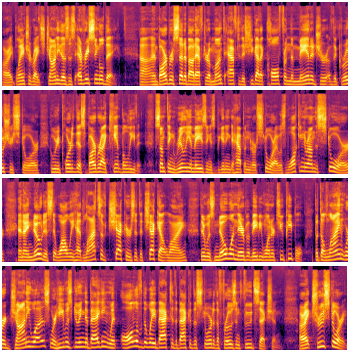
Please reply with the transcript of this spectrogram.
All right, Blanchard writes Johnny does this every single day. Uh, and Barbara said about after a month after this, she got a call from the manager of the grocery store who reported this Barbara, I can't believe it. Something really amazing is beginning to happen at our store. I was walking around the store and I noticed that while we had lots of checkers at the checkout line, there was no one there but maybe one or two people. But the line where Johnny was, where he was doing the bagging, went all of the way back to the back of the store to the frozen food section. All right, true story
